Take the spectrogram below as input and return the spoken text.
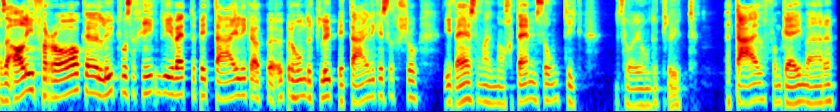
Also alle Fragen, Leute, die sich irgendwie beteiligen wollen, über 100 Leute beteiligen sich schon. Wie wäre es, wenn nach dem Sonntag 200 Leute ein Teil des Game wären.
